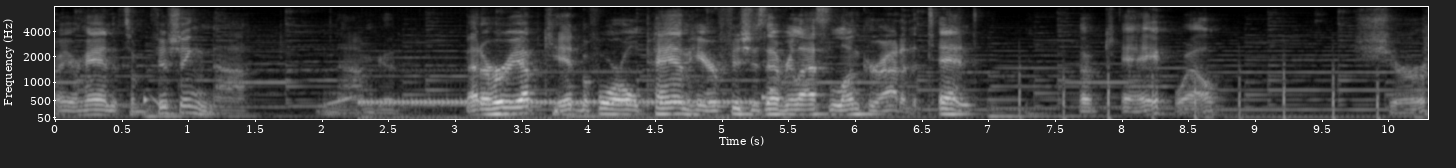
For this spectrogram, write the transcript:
Try your hand at some fishing? Nah. Nah, I'm good. Better hurry up, kid, before old Pam here fishes every last lunker out of the tent. Okay, well... Sure.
